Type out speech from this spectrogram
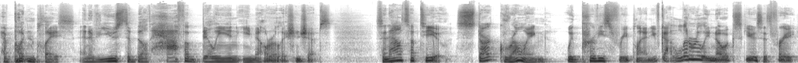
have put in place and have used to build half a billion email relationships. So now it's up to you. Start growing with Privy's free plan. You've got literally no excuse, it's free.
